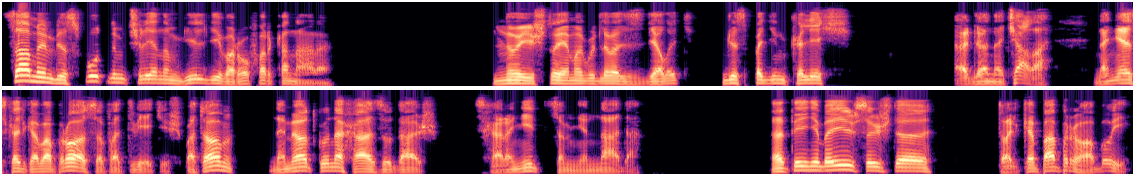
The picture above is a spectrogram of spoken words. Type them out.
самым беспутным членом гильдии воров Арканара. — Ну и что я могу для вас сделать, господин Клещ? — А для начала на несколько вопросов ответишь, потом наметку на хазу дашь. Схорониться мне надо. — А ты не боишься, что... — Только попробуй.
